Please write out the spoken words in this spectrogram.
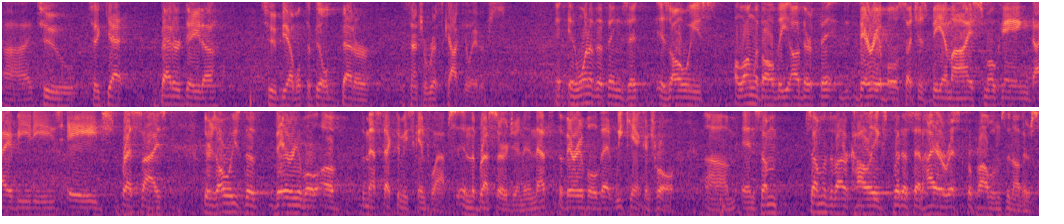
uh, to to get better data to be able to build better essential risk calculators. And one of the things that is always, along with all the other thi- variables such as BMI, smoking, diabetes, age, breast size, there's always the variable of the mastectomy skin flaps in the breast surgeon, and that's the variable that we can't control. Um, and some some of our colleagues put us at higher risk for problems than others.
